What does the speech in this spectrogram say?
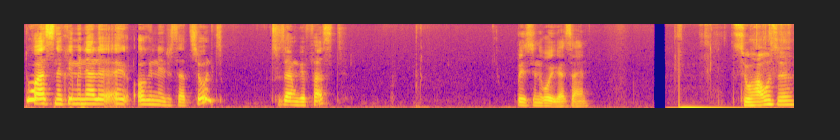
Du hast eine kriminelle Organisation zusammengefasst. Bisschen ruhiger sein. Zu Hause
